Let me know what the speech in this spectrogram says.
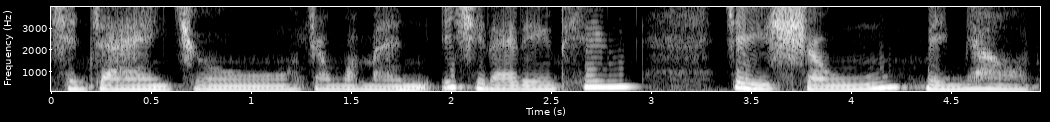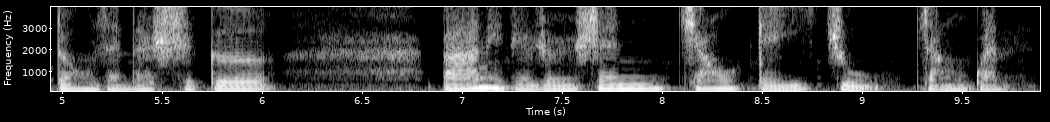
现在就让我们一起来聆听这一首美妙动人的诗歌。把你的人生交给主掌管。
